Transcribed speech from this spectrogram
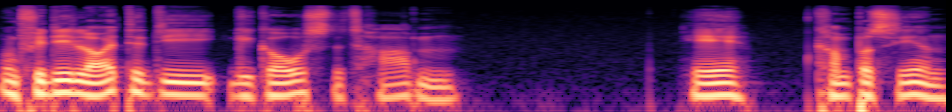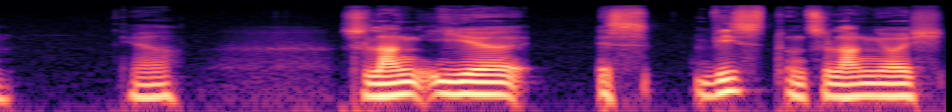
Und für die Leute, die geghostet haben, hey, kann passieren. Ja. Solange ihr es wisst und solange ihr euch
